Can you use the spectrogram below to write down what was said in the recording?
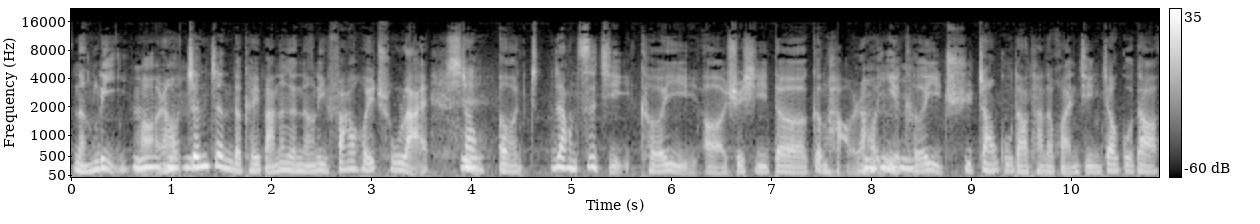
能力啊，然后真正的可以把那个能力发挥出来，是呃让自己可以呃学习的更好，然后也可以去照顾到他的环境，照顾到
